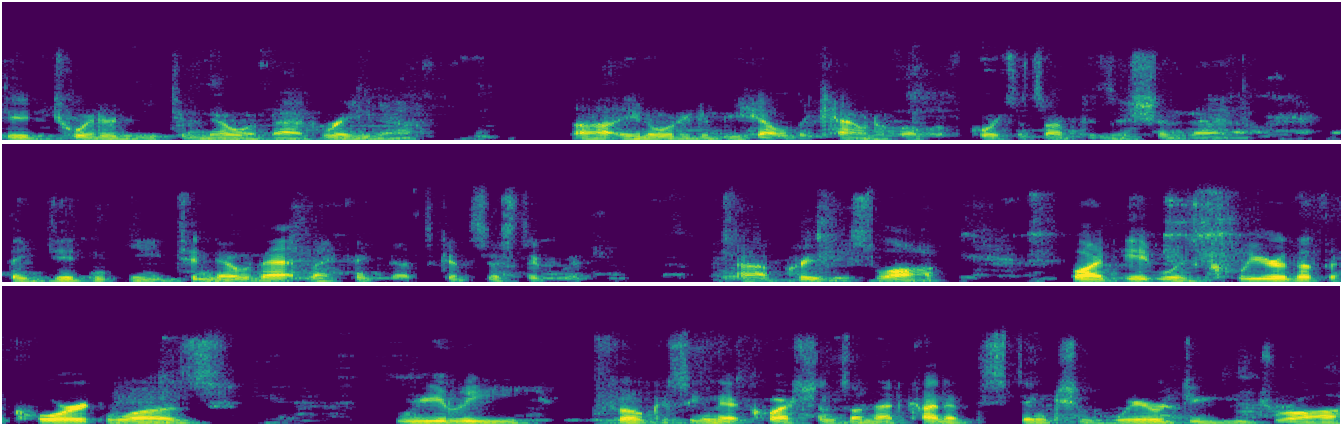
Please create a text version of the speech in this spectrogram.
Did Twitter need to know about Reina uh, in order to be held accountable? Of course, it's our position that they didn't need to know that, and I think that's consistent with uh, previous law. But it was clear that the court was really focusing their questions on that kind of distinction, where do you draw,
